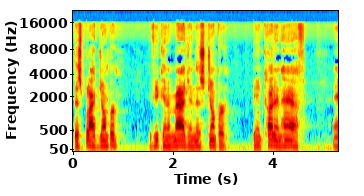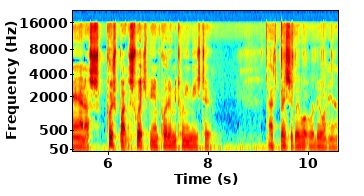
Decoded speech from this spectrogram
this black jumper, if you can imagine this jumper being cut in half and a push button switch being put in between these two. That's basically what we're doing here.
